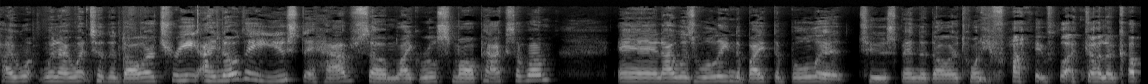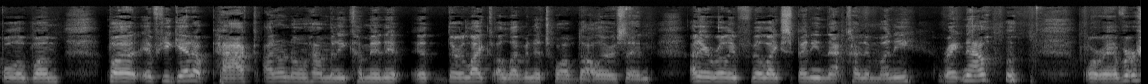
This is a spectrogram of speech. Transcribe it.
I when I went to the Dollar Tree, I know they used to have some like real small packs of them, and I was willing to bite the bullet to spend a dollar twenty-five like on a couple of them. But if you get a pack, I don't know how many come in. It, it they're like eleven to twelve dollars, and I didn't really feel like spending that kind of money right now. or ever.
